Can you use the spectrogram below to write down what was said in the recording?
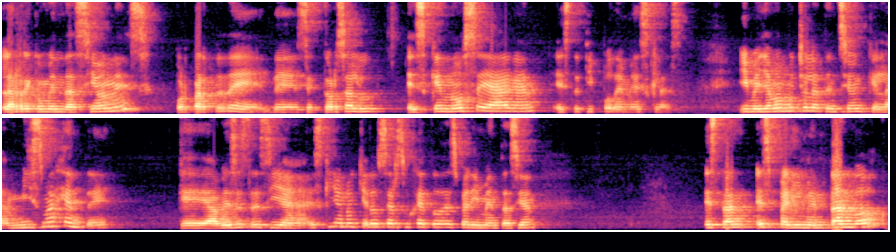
Las recomendaciones por parte de, de, sector salud es que no se hagan este tipo de mezclas. Y me llama mucho la atención que la misma gente que a veces decía, es que yo no quiero ser sujeto de experimentación, están experimentando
